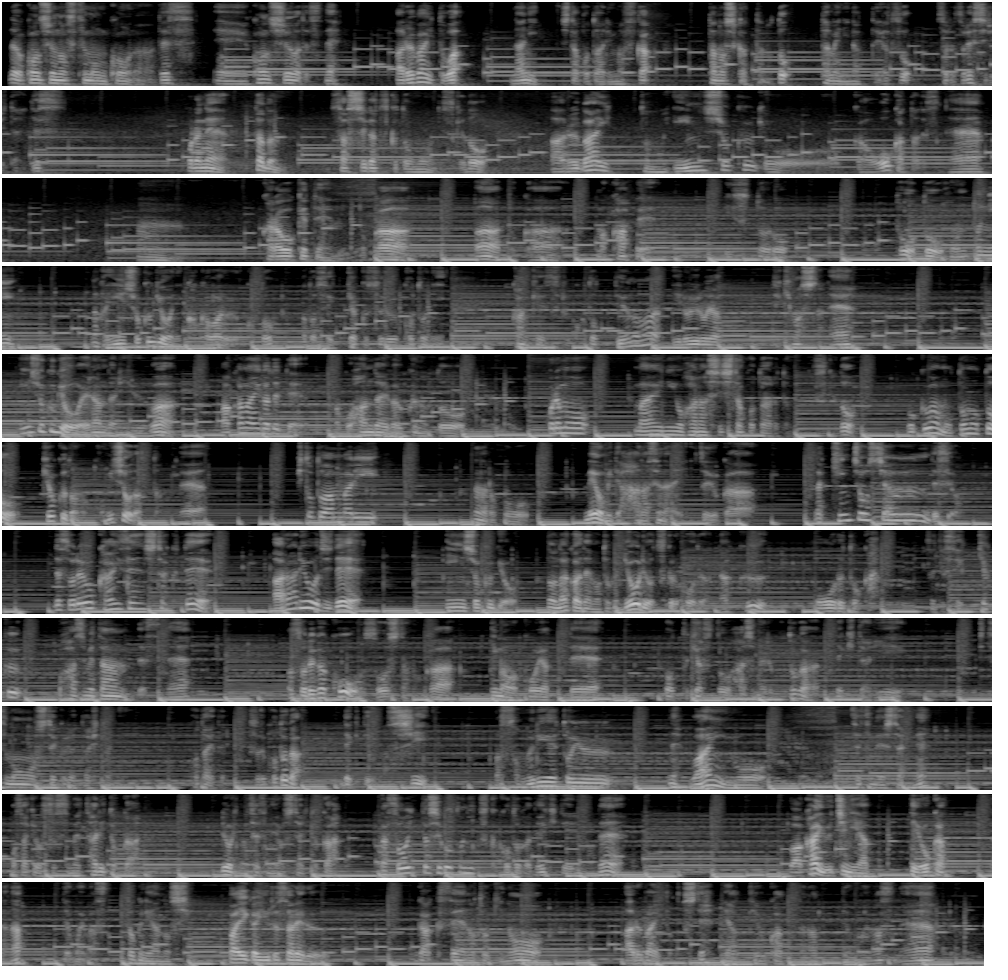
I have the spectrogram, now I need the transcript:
では今週の質問コーナーです。えー今週はですね、アルバイトは何したことありますか？楽しかったのとためになったやつをそれぞれ知りたいです。これね、多分察しがつくと思うんですけど、アルバイトの飲食業が多かったですね。うん。カラオケ店とか、バーとか、まあ、カフェ、ビストロ、等々本当になんか飲食業に関わることあと接客することに関係することっていうのはいろいろやってきましたね。飲食業を選んだ理由はまかないが出て、まあご飯代が浮くのとこれも前にお話ししたことあると思うんですけど僕はもともと極度のコミュ障だったので人とあんまりなんだろうこう目を見て話せないというか緊張しちゃうんですよ。で、それを改善したくて、荒領事で飲食業の中でも特に料理を作る方ではなく、ホールとか、そういった接客を始めたんですね。それが功を奏したのか、今はこうやって、ポッドキャストを始めることができたり、質問をしてくれた人に答えたりすることができていますし、ソムリエという、ね、ワインを説明したりね。お酒を勧めたりとか料理の説明をしたりとか、まあ、そういった仕事に就くことができているので若いうちにやってよかったなって思います。特にあの失敗が許される学生の時のアルバイトとしてやってよかったなって思いますね。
